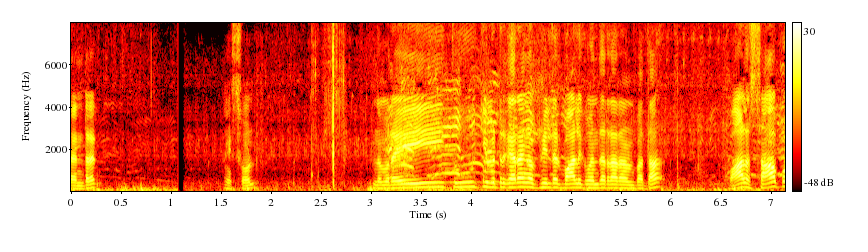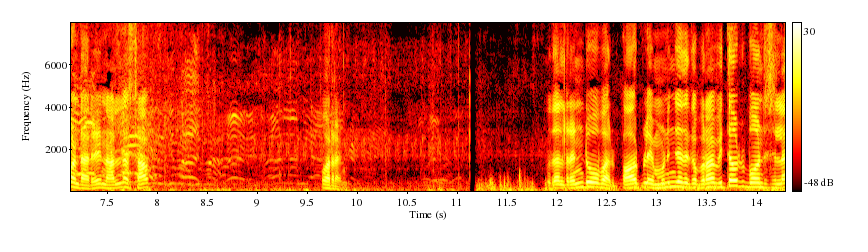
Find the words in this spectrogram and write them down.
ரெண்டு ரன் நெக்ஸ்ட் ஒன் இந்த மாதிரி தூக்கி விட்டுருக்காரு. அங்கே ஃபீல்டர் பாலுக்கு வந்துடுறாரான்னு பார்த்தா. பாலை ஸ்டாப் பண்ணிட்டாரு. நல்ல ஸ்டாப் ஒரு ரன் முதல் ரெண்டு ஓவர் பவர் பிளே முடிஞ்சதுக்கப்புறம் வித்தவுட் பவுன்ஸில்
